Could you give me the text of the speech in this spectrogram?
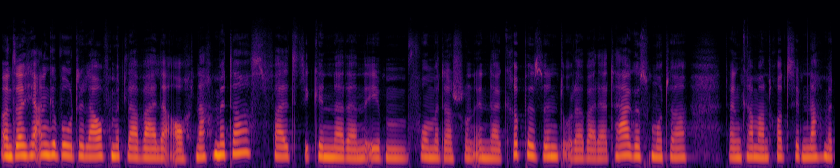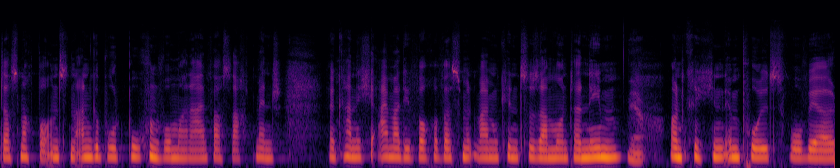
und solche Angebote laufen mittlerweile auch nachmittags, falls die Kinder dann eben vormittags schon in der Krippe sind oder bei der Tagesmutter. Dann kann man trotzdem nachmittags noch bei uns ein Angebot buchen, wo man einfach sagt, Mensch, dann kann ich einmal die Woche was mit meinem Kind zusammen unternehmen Ja. und kriege einen Impuls, wo wir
